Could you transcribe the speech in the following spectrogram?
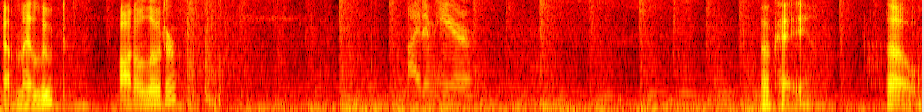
Got my loot, auto loader. Item here. Okay, so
